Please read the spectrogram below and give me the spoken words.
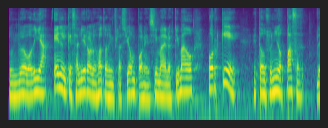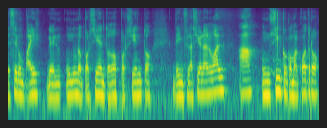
Un nuevo día en el que salieron los datos de inflación por encima de lo estimado. ¿Por qué Estados Unidos pasa de ser un país de un 1%, 2% de inflación anual a un 5,4%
